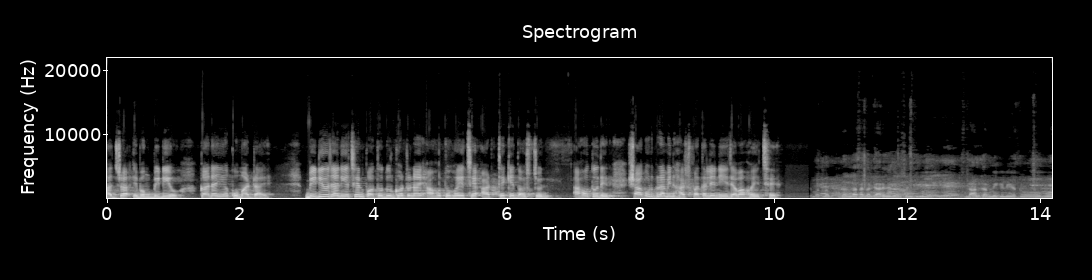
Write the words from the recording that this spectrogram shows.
হাজরা এবং বিডিও কানাইয়া কুমার রায়। বিডিও জানিয়েছেন, পথ দুর্ঘটনায় আহত হয়েছে আট থেকে দশজন আহতদের সাগর গ্রামীণ হাসপাতালে নিয়ে যাওয়া হয়েছে। मतलब गंगा सागर जा रहे थे दर्शन के लिए दान करने के लिए तो वो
